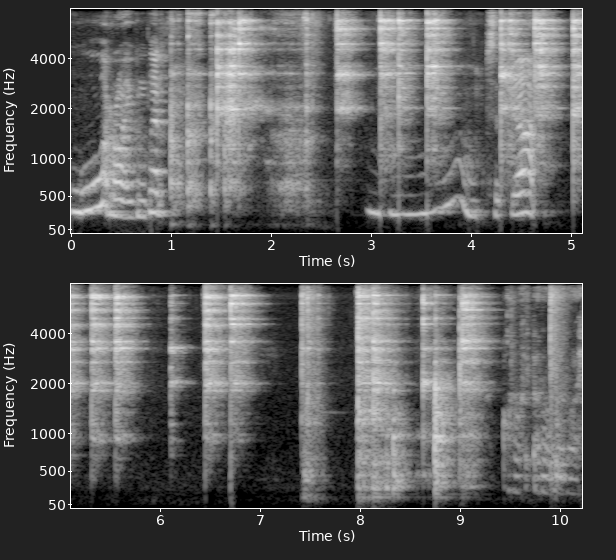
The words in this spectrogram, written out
อู้อร่อยเพื่อนๆอื้อหือสุดยอด อร่อย อร่อย อร่อย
